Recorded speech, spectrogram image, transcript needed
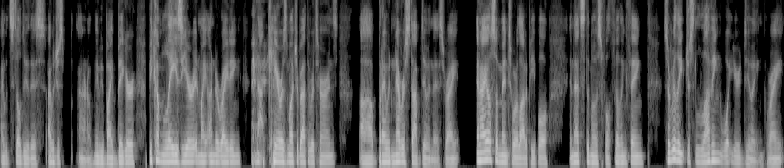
I would still do this. I would just I don't know, maybe buy bigger, become lazier in my underwriting, not care as much about the returns. Uh, but I would never stop doing this, right? And I also mentor a lot of people, and that's the most fulfilling thing. So really, just loving what you're doing, right?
